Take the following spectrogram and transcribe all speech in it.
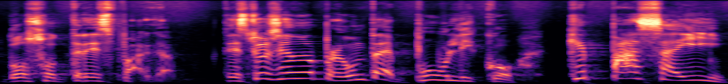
dos o tres. Te estoy haciendo una pregunta de público. ¿Qué pasa ahí?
